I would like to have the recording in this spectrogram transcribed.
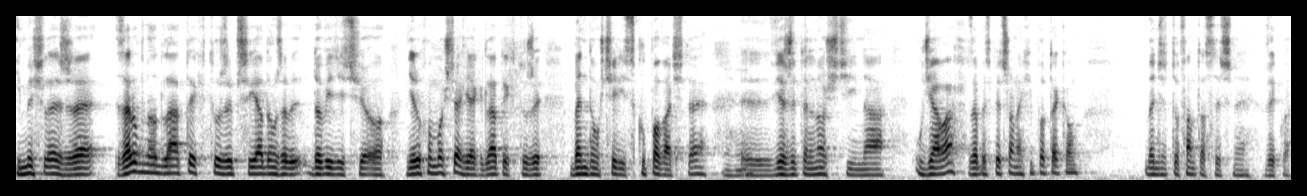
i myślę, że zarówno dla tych, którzy przyjadą, żeby dowiedzieć się o nieruchomościach, jak dla tych, którzy będą chcieli skupować te y, wierzytelności na udziałach zabezpieczone hipoteką, będzie to fantastyczny wykład.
